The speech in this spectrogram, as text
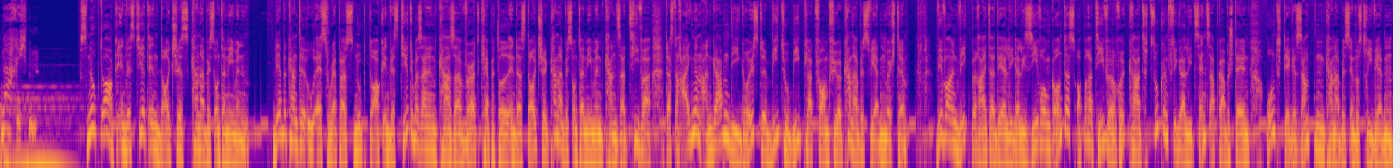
Nachrichten. Snoop Dogg investiert in deutsches Cannabis-Unternehmen. Der bekannte US-Rapper Snoop Dogg investiert über seinen Casa Word Capital in das deutsche Cannabis-Unternehmen Cansativa, das nach eigenen Angaben die größte B2B-Plattform für Cannabis werden möchte. Wir wollen Wegbereiter der Legalisierung und das operative Rückgrat zukünftiger Lizenzabgabestellen und der gesamten Cannabis-Industrie werden,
